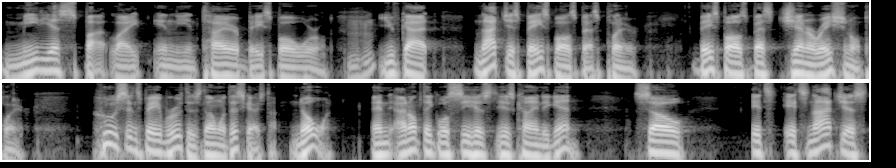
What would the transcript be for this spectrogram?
media spotlight in the entire baseball world. Mm-hmm. You've got not just baseball's best player, baseball's best generational player. Who since Babe Ruth has done what this guy's done? No one. And I don't think we'll see his his kind again. So it's it's not just,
